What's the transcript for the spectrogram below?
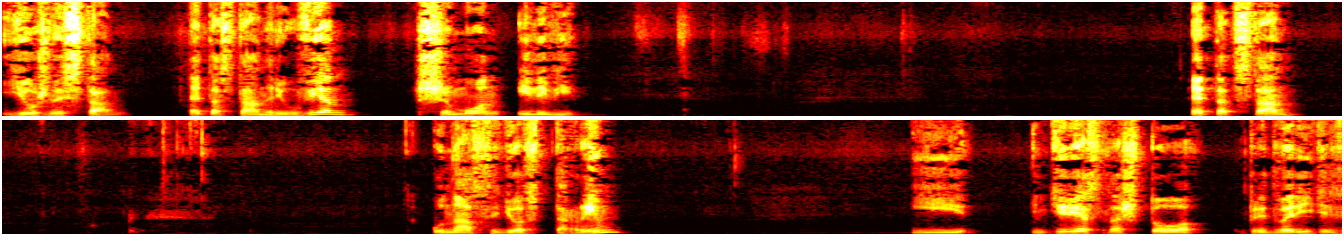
южный стан. Это стан Риувен, Шимон и Леви. Этот стан у нас идет вторым. И интересно, что предваритель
